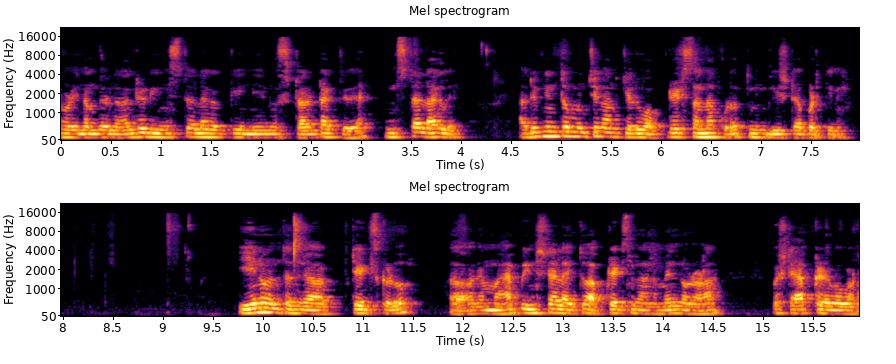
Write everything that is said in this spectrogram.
ನೋಡಿ ನಮ್ಮದ್ರಲ್ಲಿ ಆಲ್ರೆಡಿ ಇನ್ಸ್ಟಾಲ್ ಆಗೋಕ್ಕೆ ಇನ್ನೇನು ಸ್ಟಾರ್ಟ್ ಆಗ್ತಿದೆ. ಇನ್ಸ್ಟಾಲ್ ಆಗಲಿ. ಅದಕ್ಕಿಂತ ಮುಂಚೆ ನಾನು ಕೆಲವು ಅಪ್ಡೇಟ್ಸನ್ನು ಕೊಡೋಕ್ಕೆ ನಿಮ್ಗೆ ಇಷ್ಟಪಡ್ತೀನಿ. ಏನು ಅಂತಂದರೆ ಆ ಅಪ್ಡೇಟ್ಸ್ಗಳು ನಮ್ಮ ಆ್ಯಪ್ ಇನ್ಸ್ಟಾಲ್ ಆಯಿತು ಅಪ್ಡೇಟ್ಸ್ನ ಆಮೇಲೆ ನೋಡೋಣ. ಫಸ್ಟ್ ಆ್ಯಪ್ ಕಡೆ ಹೋಗೋಣ.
